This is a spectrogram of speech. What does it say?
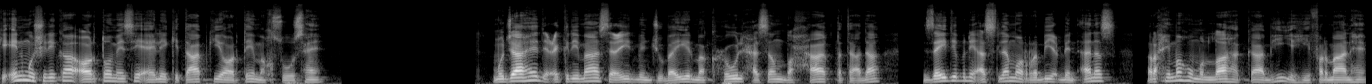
کہ ان مشرقہ عورتوں میں سے اہل کتاب کی عورتیں مخصوص ہیں۔ مجاہد اکریمہ سعید بن جبیر، مکحول، حسن ضحاق قطادہ زید بن اسلم اور ربیع بن انس رحمہ اللہ کا بھی یہی فرمان ہے۔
